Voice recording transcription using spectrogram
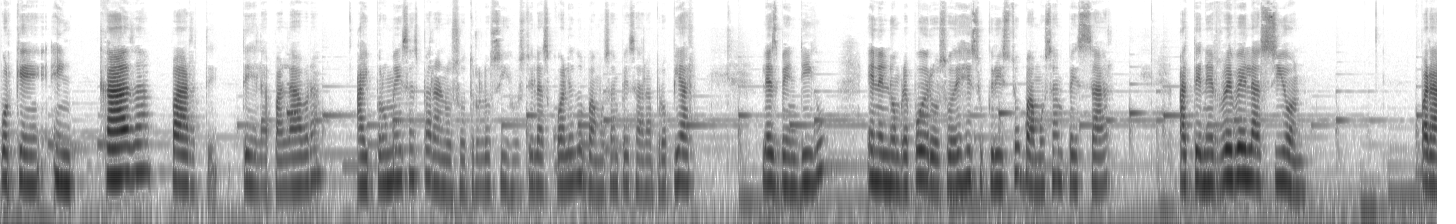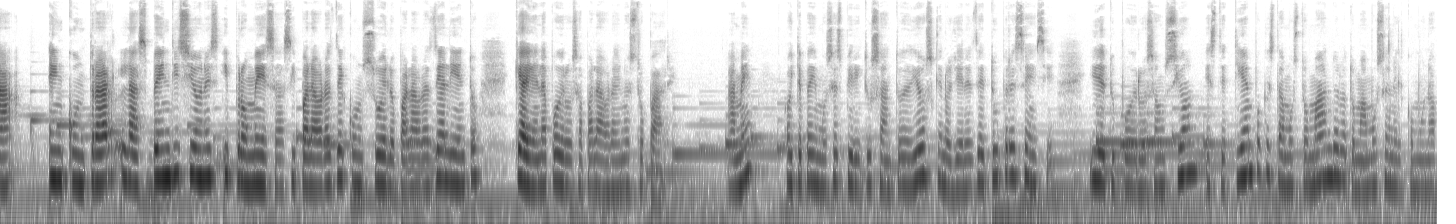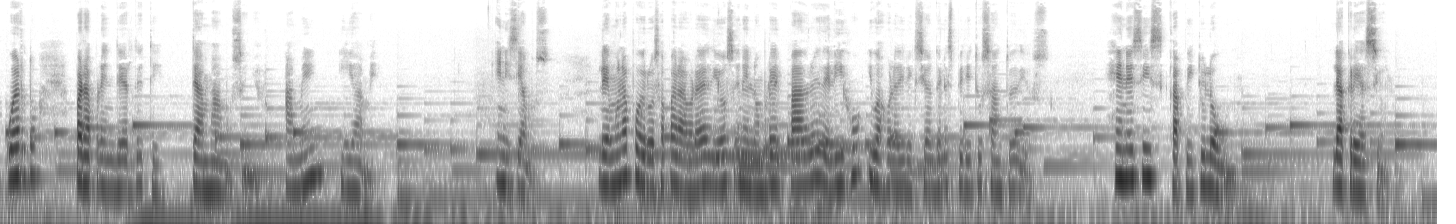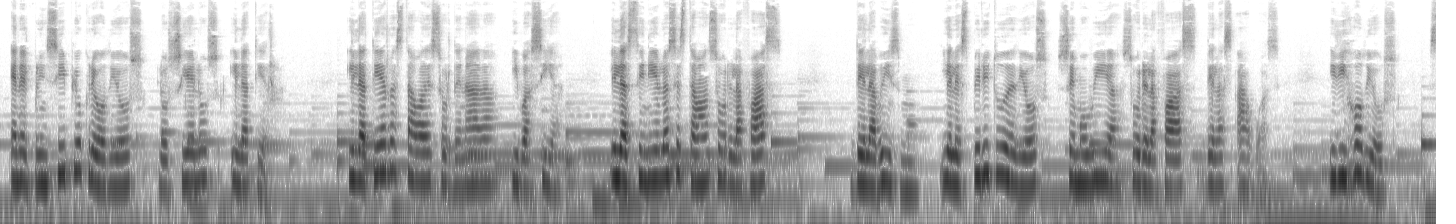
Porque en cada parte de la palabra hay promesas para nosotros los hijos de las cuales nos vamos a empezar a apropiar. Les bendigo. En el nombre poderoso de Jesucristo vamos a empezar a tener revelación para encontrar las bendiciones y promesas y palabras de consuelo, palabras de aliento que hay en la poderosa palabra de nuestro Padre. Amén. Hoy te pedimos, Espíritu Santo de Dios, que nos llenes de tu presencia y de tu poderosa unción. Este tiempo que estamos tomando lo tomamos en el común acuerdo para aprender de ti. Te amamos, Señor. Amén y amén. Iniciamos. Leemos la poderosa palabra de Dios en el nombre del Padre, del Hijo y bajo la dirección del Espíritu Santo de Dios. Génesis capítulo 1. La creación. En el principio creó Dios los cielos y la tierra y la tierra estaba desordenada y vacía, y las tinieblas estaban sobre la faz del abismo, y el Espíritu de Dios se movía sobre la faz de las aguas. Y dijo Dios,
